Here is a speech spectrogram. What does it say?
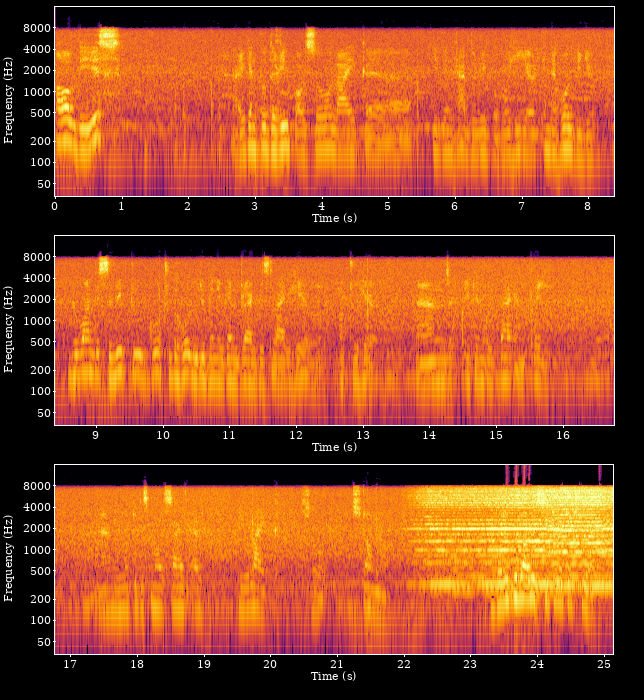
all this uh, you can put the rip also like uh, you can have the rip over here in the whole video. If you want this rip to go to the whole video then you can drag this slide here up to here. And you can go back and play. And make it a small size as you like. So it's done now. The regular is situated here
